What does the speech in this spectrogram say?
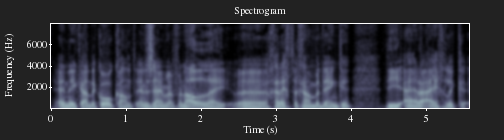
en ik aan de kookkant. En dan zijn we van allerlei gerechten gaan bedenken... die er eigenlijk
